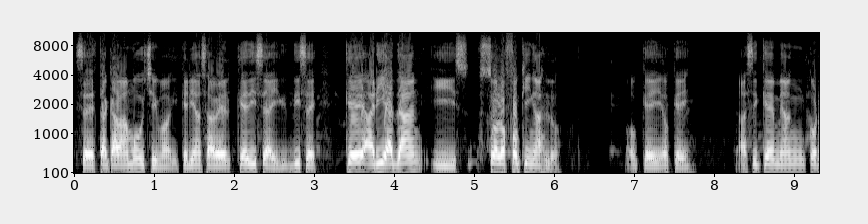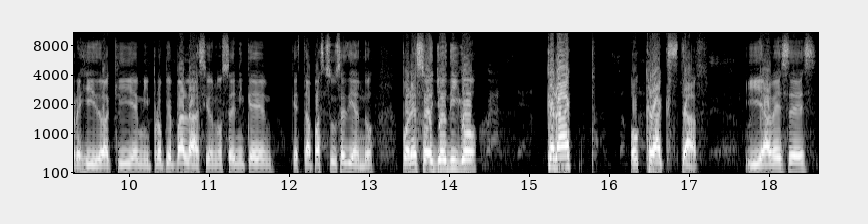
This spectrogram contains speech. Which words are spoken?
se destacaba mucho y querían saber qué dice ahí. Dice, ¿qué haría Dan? Y solo fucking hazlo. Ok, ok. Así que me han corregido aquí en mi propio palacio. No sé ni qué, qué está sucediendo. Por eso yo digo crack o crack stuff. Y a veces,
